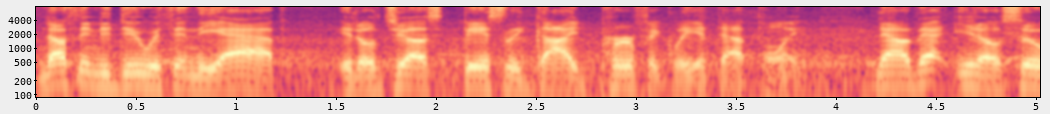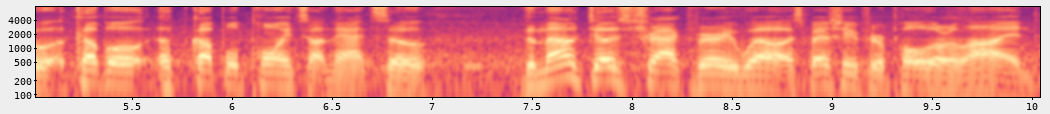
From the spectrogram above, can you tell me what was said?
nothing to do within the app. It'll just basically guide perfectly at that point. Now that you know, so a couple a couple points on that. So the mount does track very well, especially if you're polar aligned,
